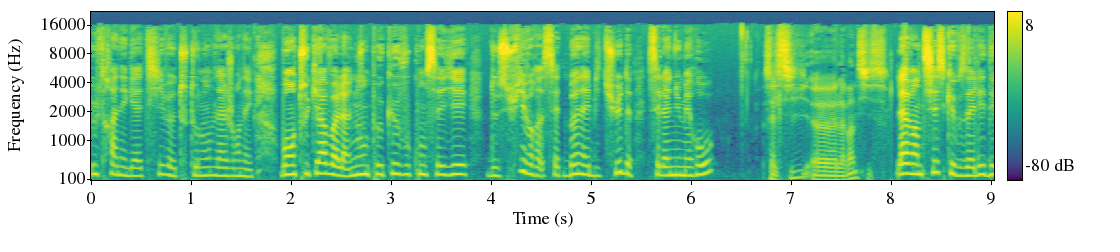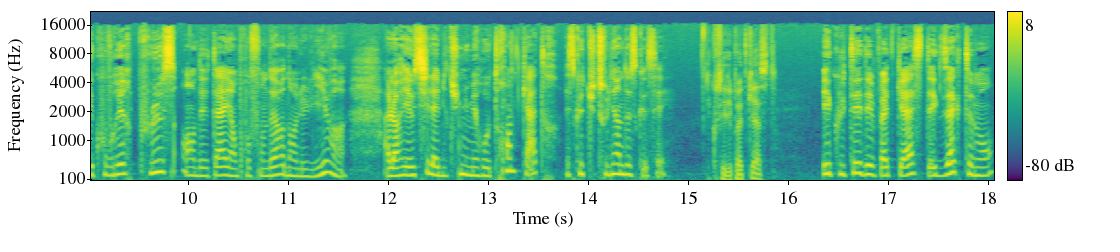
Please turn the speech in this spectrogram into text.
ultra négatives tout au long de la journée. Bon, en tout cas, voilà, nous on peut que vous conseiller de suivre cette bonne habitude. C'est la numéro, Celle-ci, euh, la 26. la 26 que vous allez découvrir plus en détail, en profondeur dans le livre. Alors il y a aussi l'habitude numéro 34. Est-ce que tu te souviens de ce que c'est? Écoutez les podcasts. Écouter des podcasts, exactement.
